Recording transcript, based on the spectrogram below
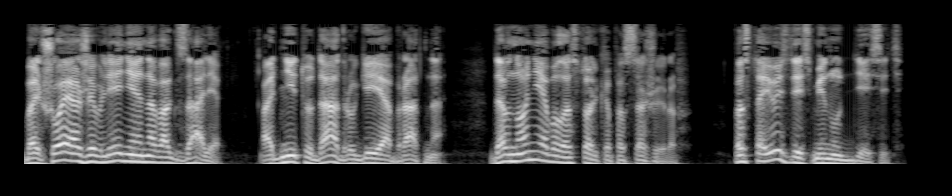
большое оживление на вокзале. Одни туда, другие обратно. Давно не было столько пассажиров. Постою здесь минут десять.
